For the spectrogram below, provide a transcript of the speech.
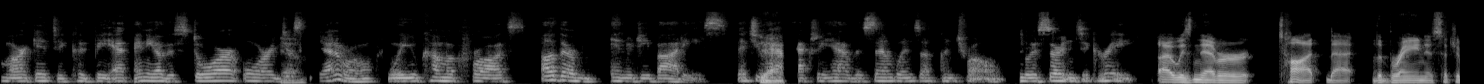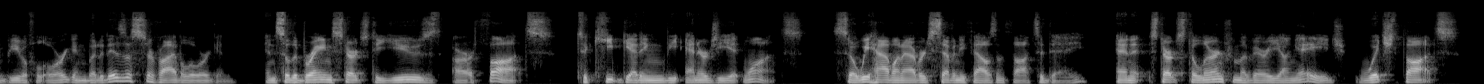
market, it could be at any other store, or just yeah. general, where you come across other energy bodies that you yeah. have actually have the semblance of control to a certain degree. I was never taught that the brain is such a beautiful organ, but it is a survival organ. And so the brain starts to use our thoughts to keep getting the energy it wants. So we have on average 70,000 thoughts a day. And it starts to learn from a very young age which thoughts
